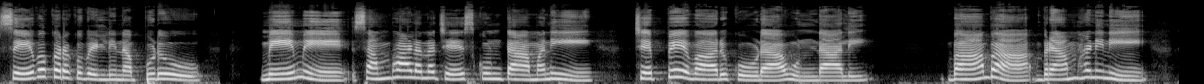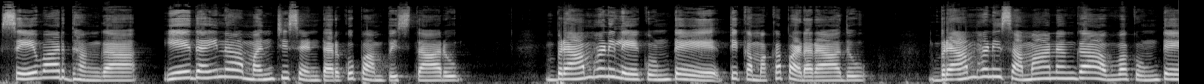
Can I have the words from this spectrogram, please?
సేవ కొరకు వెళ్ళినప్పుడు మేమే సంభాళన చేసుకుంటామని చెప్పేవారు కూడా ఉండాలి. బాబా బ్రాహ్మణిని సేవార్థంగా ఏదైనా మంచి సెంటర్కు పంపిస్తారు. బ్రాహ్మణి లేకుంటే తికమక పడరాదు. బ్రాహ్మణి సమానంగా అవ్వకుంటే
